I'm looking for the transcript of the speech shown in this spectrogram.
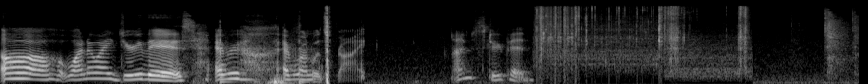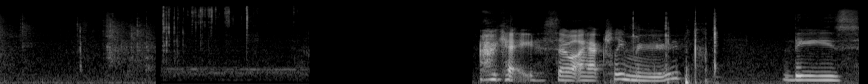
Oh, why do I do this? Every everyone was right. I'm stupid. Okay, so I actually moved these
